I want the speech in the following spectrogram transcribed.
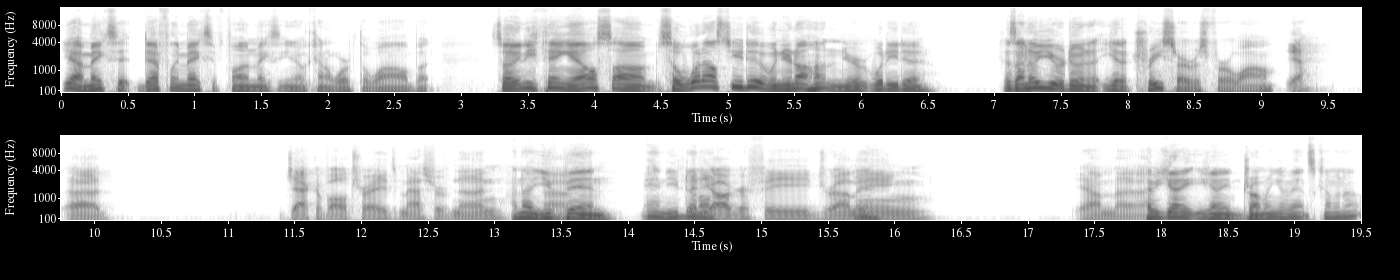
yeah, it makes it definitely makes it fun. Makes it you know kind of worth the while. But so anything else? Um, so what else do you do when you're not hunting? You're what do you do? Because I know you were doing, a, you had a tree service for a while. Yeah. Uh, jack of all trades, master of none. I know you've Um, been, man, you've done. All, videography, drumming. Yeah, I'm. Uh, have you got any, you got any drumming events coming up?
